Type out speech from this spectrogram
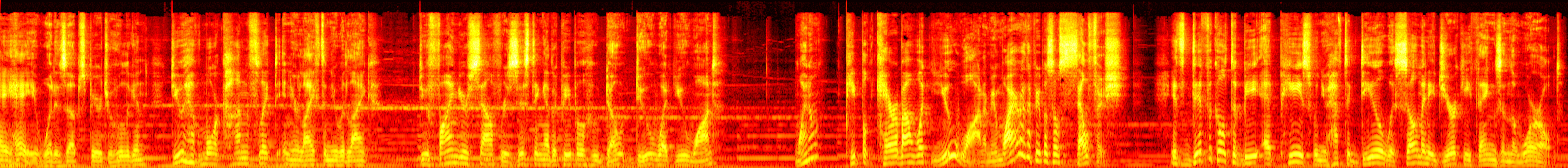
Hey, hey, what is up, spiritual hooligan? Do you have more conflict in your life than you would like? Do you find yourself resisting other people who don't do what you want? Why don't people care about what you want? I mean, why are other people so selfish? It's difficult to be at peace when you have to deal with so many jerky things in the world.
